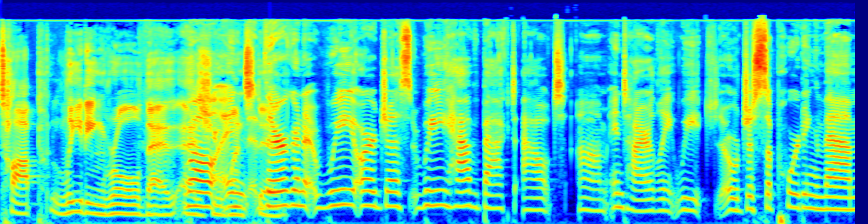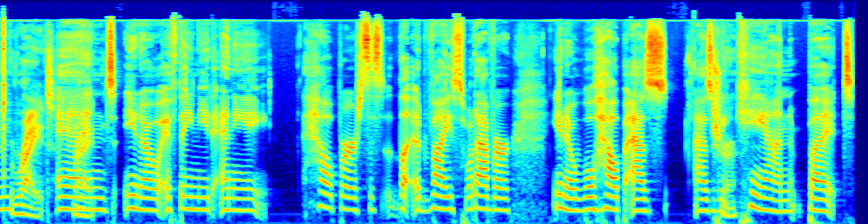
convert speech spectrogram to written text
top leading role that as well you and they're gonna we are just we have backed out um entirely we or just supporting them Right, and you know if they need any help or advice whatever you know we'll help as as Sure. we can but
